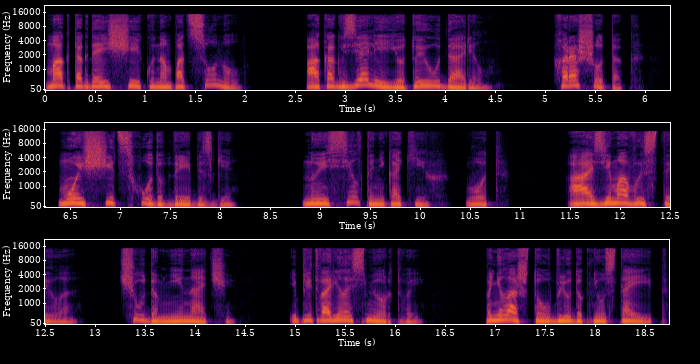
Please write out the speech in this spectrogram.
маг тогда ищейку нам подсунул, а как взяли ее, то и ударил. Хорошо так. Мой щит сходу в дребезги. Но и сил-то никаких, вот. А зима выстояла, чудом не иначе, и притворилась мертвой. Поняла, что ублюдок не устоит.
